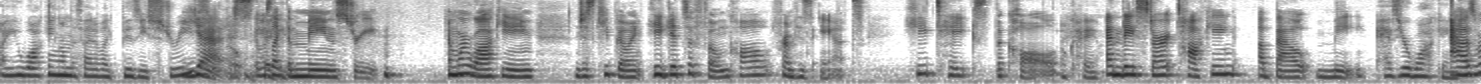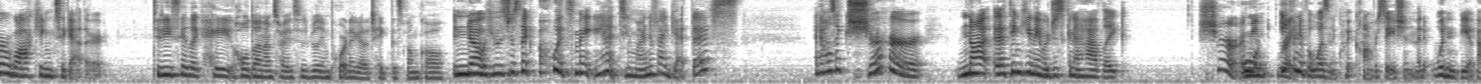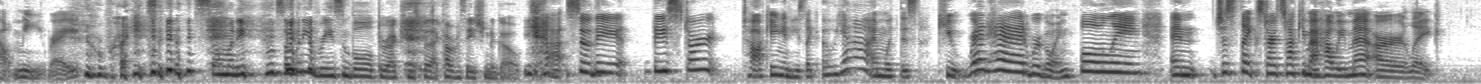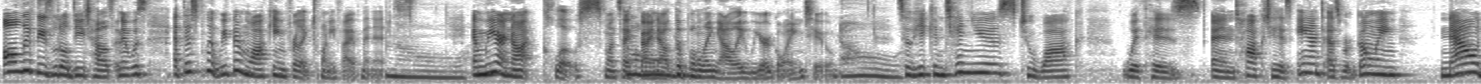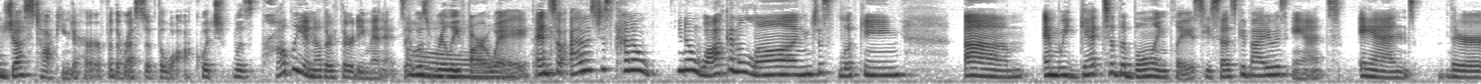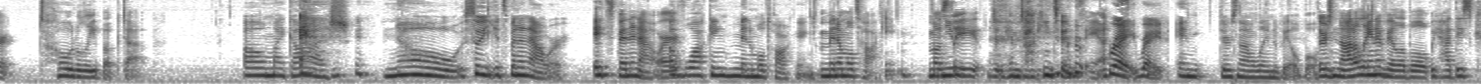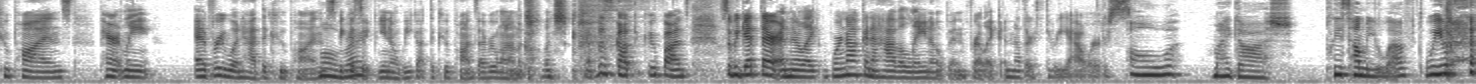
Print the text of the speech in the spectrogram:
Are you walking on the side of like busy streets? Yes, it was like the main street. and we're walking and just keep going. He gets a phone call from his aunt. He takes the call. Okay. And they start talking about me As you're walking, as we're walking together. did he say like, "Hey, hold on, I'm sorry, this is really important. I got to take this phone call." No, he was just like, "Oh, it's my aunt. Do you mind if I get this?" And I was like, "Sure." Not uh, thinking they were just gonna have like, Sure. I well, mean, even right. if it wasn't a quick conversation, that it wouldn't be about me, right? right. so many, so many reasonable directions for that conversation to go. Yeah, so they they start talking and he's like, "Oh yeah, I'm with this cute redhead. We're going bowling." And just like starts talking about how we met our like all of these little details and it was at this point we've been walking for like 25 minutes. And we are not close once I find out the bowling alley we are going to. No. So he continues to walk with his and talk to his aunt as we're going. Now just talking to her for the rest of the walk, which was probably another 30 minutes. It was really far away. And so I was just kind of, you know, walking along, just looking. Um, and we get to the bowling place. He says goodbye to his aunt, and they're totally booked up. Oh my gosh. no. So it's been an hour It's been an hour. of walking, minimal talking. minimal talking. Mostly him talking to his aunt. Right, right. And there's not a lane available. There's not a lane available. We had these coupons. Apparently, everyone had the coupons Oh, because right. you know we got the coupons. Everyone on the college campus got the coupons. So we get there and they're like, "We're not going to have a lane open for like another three hours." oh my gosh. Please tell me you left. We left.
